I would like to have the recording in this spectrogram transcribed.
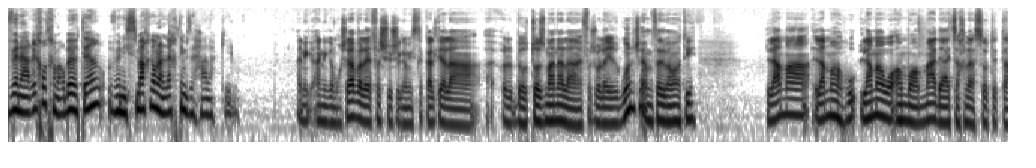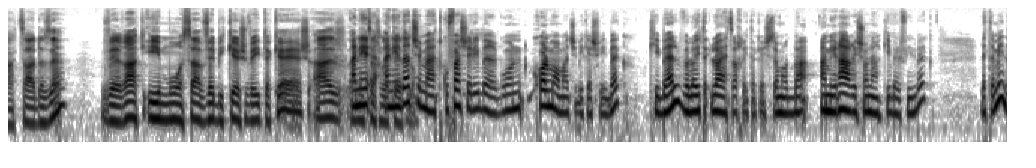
ונעריך אתכם הרבה יותר, ונשמח גם ללכת עם זה הלאה, כאילו. אני, אני גם חושב על איפשהו שגם הסתכלתי על ה... באותו זמן על ה, איפשהו על הארגון שם, ואמרתי, למה, למה, הוא, למה הוא, המועמד היה צריך לעשות את הצעד הזה, ורק אם הוא עשה וביקש והתעקש, אז אני, אני צריך לתת לו. אני יודעת שמהתקופה שלי בארגון, כל מועמד שביקש פידבק, קיבל, ולא לא היה צריך להתעקש. זאת אומרת, באמירה הראשונה קיבל פידבק. לתמיד,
